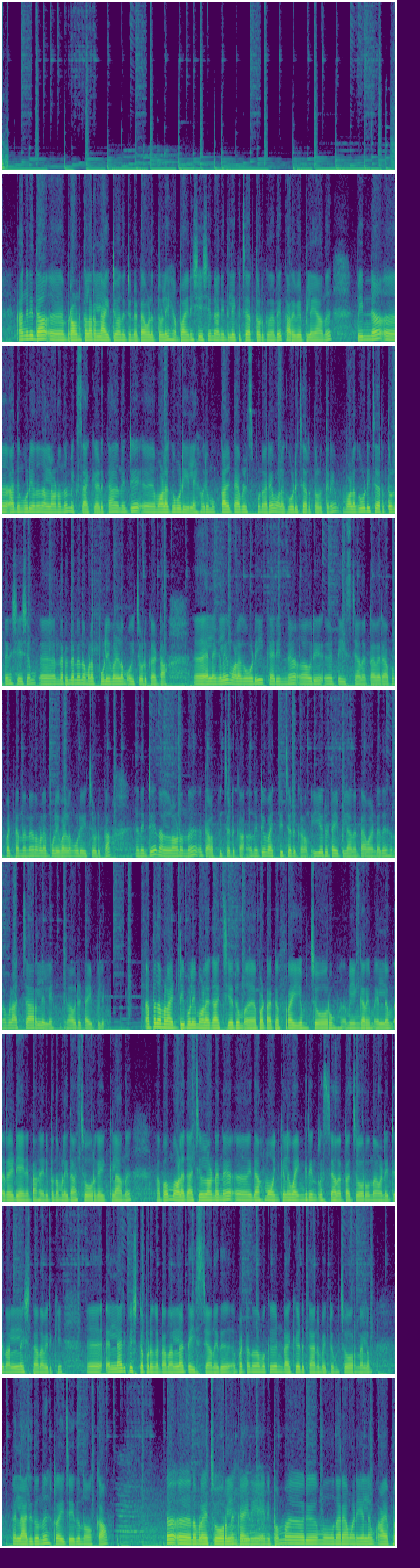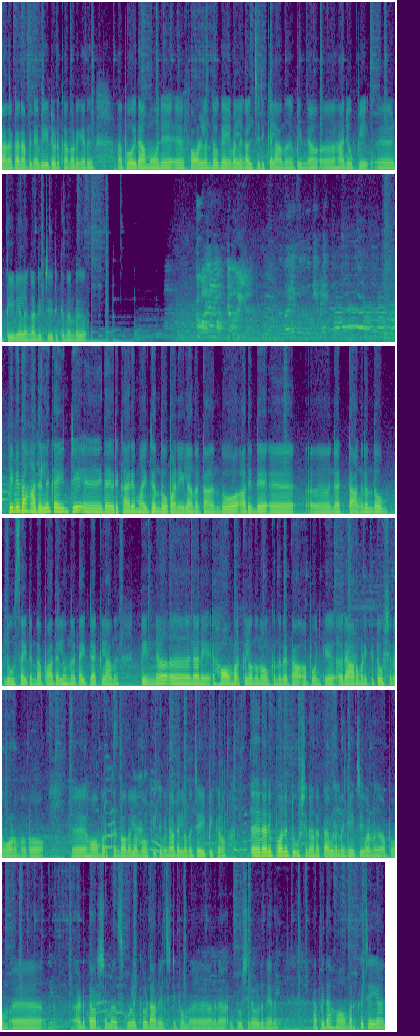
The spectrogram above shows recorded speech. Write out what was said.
അങ്ങനെ ഇതാ ബ്രൗൺ കളറെല്ലാം ആയിട്ട് വന്നിട്ടുണ്ട് കേട്ടോ വെളുത്തുള്ളി. അപ്പോൾ അതിന് ശേഷം ഞാൻ ഇതിലേക്ക് ചേർത്ത് കൊടുക്കുന്നത് കറിവേപ്പിലയാണ്. പിന്നെ അതും കൂടി ഒന്ന് നല്ലോണം ഒന്ന് മിക്സ് ആക്കി എടുക്കുക എന്നിട്ട് മുളക് പൊടിയില്ലേ ഒരു മുക്കാൽ ടേബിൾ സ്പൂൺ വരെ മുളക് പൊടി ചേർത്ത് കൊടുത്തിന്. മുളക് പൊടി ചേർത്ത് കൊടുത്തതിന് ശേഷം അന്നേരം തന്നെ നമ്മൾ പുളിവെള്ളം ഒഴിച്ചു കൊടുക്കുക കേട്ടോ. അല്ലെങ്കിൽ മുളക് പൊടി കരിഞ്ഞ ഒരു ടേസ്റ്റാണ് കേട്ടോ വരിക അപ്പോൾ പെട്ടെന്ന് തന്നെ നമ്മൾ പുളിവെള്ളം കൂടി ഒഴിച്ചു കൊടുക്കുക. എന്നിട്ട് നല്ലോണം ഒന്ന് തിളപ്പിച്ചെടുക്കുക. എന്നിട്ട് വറ്റിച്ചെടുക്കണം. ഈ ഒരു ടൈപ്പിലാണ് കേട്ടോ വേണ്ടത്. നമ്മൾ അച്ചാറിലില്ലേ ആ ഒരു ടൈപ്പിൽ അപ്പോൾ നമ്മൾ അടിപൊളി മുളകാച്ചിയതും പൊട്ടാറ്റോ ഫ്രൈയും ചോറും മീൻകറിയും എല്ലാം റെഡി ആയിട്ടാണ് ഇനിയിപ്പോൾ നമ്മളിതാ ചോറ് കഴിക്കലാന്ന്. അപ്പം മുളകാച്ചി ഉള്ളതുകൊണ്ട് തന്നെ ഇതാ മോനിക്കെല്ലാം ഭയങ്കര ഇൻട്രസ്റ്റ് ആണ് കേട്ടോ ചോറ് തിന്നാൻ വേണ്ടിയിട്ട് നല്ല ഇഷ്ടമാണ് അവർക്ക്. എല്ലാവർക്കും ഇഷ്ടപ്പെടും കേട്ടോ. നല്ല ടേസ്റ്റാണ് ഇത് പെട്ടെന്ന് നമുക്ക് ഉണ്ടാക്കിയെടുക്കാനും പറ്റും ചോറിനെല്ലാം. അപ്പോൾ എല്ലാവരും ഇതൊന്ന് ട്രൈ ചെയ്ത് നോക്കാം. നമ്മളെ ചോറെല്ലാം കഴിഞ്ഞ് ഇനിയിപ്പം ഒരു മൂന്നര മണിയെല്ലാം ആയപ്പോഴാണ് കേട്ടോ ഞാൻ പിന്നെ വീഡിയോ എടുക്കാൻ തുടങ്ങിയത്. അപ്പോൾ ഇതാ മോന് ഫോണിലെന്തോ ഗെയിമെല്ലാം കളിച്ചിരിക്കലാണ് പിന്നെ ഹനൂപ്പി ടി വി എല്ലാം കണ്ടിട്ട് ഇരിക്കുന്നുണ്ട്. പിന്നെ ഇത് അതെല്ലാം കഴിഞ്ഞിട്ട് ഇതായ ഒരു കാര്യമായിട്ട് എന്തോ പണിയിലാണ് കേട്ടോ. എന്തോ അതിന്റെ നെട്ട അങ്ങനെ എന്തോ ലൂസായിട്ടുണ്ട്. അപ്പോൾ അതെല്ലാം ഒന്ന് ടൈറ്റ് ആക്കലാണ്. പിന്നെ ഞാൻ ഹോം വർക്കെല്ലാം ഒന്ന് നോക്കുന്നുണ്ട് കേട്ടോ. അപ്പോൾ എനിക്ക് ഒരു ആറു മണിക്ക് ട്യൂഷന് പോകണം. അപ്പോൾ ഹോം വർക്ക് ഉണ്ടോ എന്നെല്ലാം നോക്കിയിട്ട് പിന്നെ അതെല്ലാം ഒന്ന് ചെയ്യിപ്പിക്കണം. ഞാനിപ്പോൾ അവനെ ട്യൂഷനാണ് കേട്ടോ. ഇവിടുന്ന് കെ ജി വണ് അപ്പം അടുത്ത വർഷം സ്കൂളിലേക്ക് വിടാമെന്ന് വെച്ചിട്ട് ഇപ്പം അങ്ങനെ ട്യൂഷന് വിടുന്നതാണ് അപ്പോൾ ഇതാ ഹോംവർക്ക് ചെയ്യാൻ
